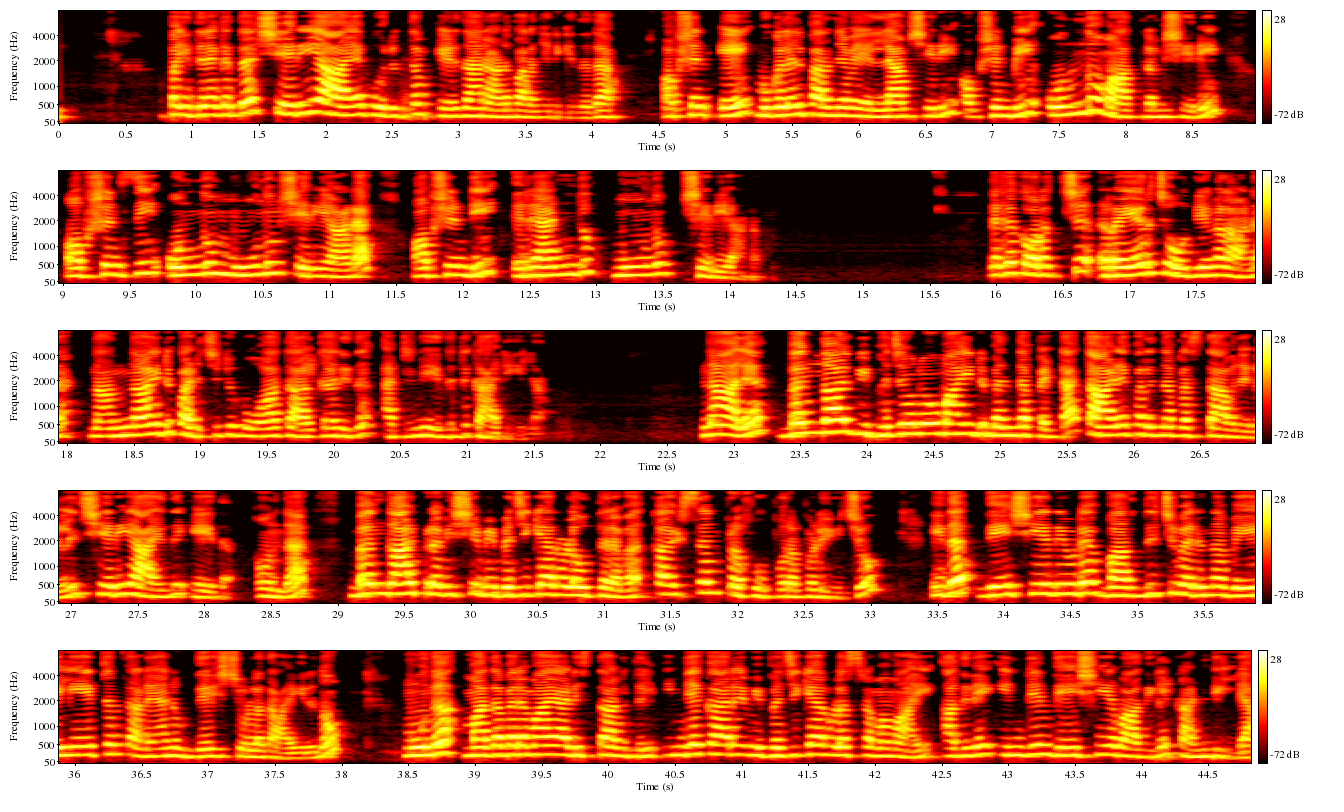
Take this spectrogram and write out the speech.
അപ്പൊ ഇതിനകത്ത് ശരിയായ പൊരുത്തം എഴുതാനാണ് പറഞ്ഞിരിക്കുന്നത്. ഓപ്ഷൻ എ മുകളിൽ പറഞ്ഞവയെല്ലാം ശരി. ഓപ്ഷൻ ബി ഒന്ന് മാത്രം ശരി. ഓപ്ഷൻ സി ഒന്നും മൂന്നും ശരിയാണ്. ഓപ്ഷൻ ഡി രണ്ടും മൂന്നും ശരിയാണ്. ഇതൊക്കെ കുറച്ച് റെയർ ചോദ്യങ്ങളാണ്. നന്നായിട്ട് പഠിച്ചിട്ട് പോവാത്ത ആൾക്കാർ ഇത് അറ്റൻഡ് ചെയ്തിട്ട് കാര്യമില്ല. നാല് ബംഗാൾ വിഭജനവുമായിട്ട് ബന്ധപ്പെട്ട താഴെ പറയുന്ന പ്രസ്താവനകളിൽ ശരിയായത് ഏത്? ഒന്ന് ബംഗാൾ പ്രവിശ്യ വിഭജിക്കാനുള്ള ഉത്തരവ് കഴ്സൺ പ്രഭു പുറപ്പെടുവിച്ചു. ഇത് ദേശീയതയുടെ വർദ്ധിച്ചു വരുന്ന വേലിയേറ്റം തടയാൻ ഉദ്ദേശിച്ചുള്ളതായിരുന്നു. മൂന്ന് മതപരമായ അടിസ്ഥാനത്തിൽ ഇന്ത്യക്കാരെ വിഭജിക്കാനുള്ള ശ്രമമായി അതിനെ ഇന്ത്യൻ ദേശീയവാദികൾ കണ്ടില്ല.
